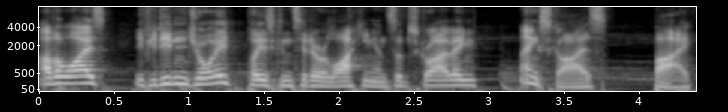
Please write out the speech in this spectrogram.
Otherwise, if you did enjoy, please consider liking and subscribing. Thanks guys. Bye.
